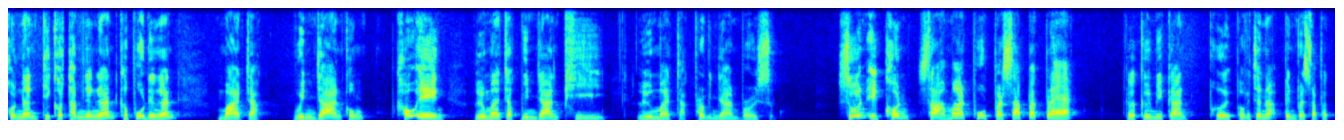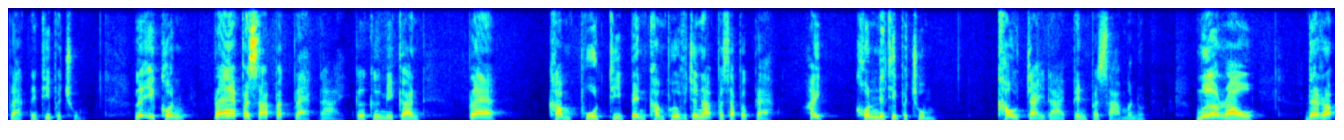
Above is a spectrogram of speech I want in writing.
คนนั้นที่เขาทำอย่างนั้นเขาพูดอย่างนั้น มาจากวิญญาณของเขาเอง หรือมาจากวิญญาณผี หรือมาจากพระวิญญาณบริสุทธิ์ ส่วนอีกคนสามารถพูดภาษาแปลกๆก็คือมีการเผยพระวจนะเป็นภาษาแปลกๆในที่ประชุม และอีกคน แปลภาษาแปลกๆได้ ก็คือมีการแปลคำพูดที่เป็นคำเผยพระวจนะภาษาแปลกๆให้คนในที่ประชุมเข้าใจได้เป็นภาษามนุษย์ เมื่อเราได้รับ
